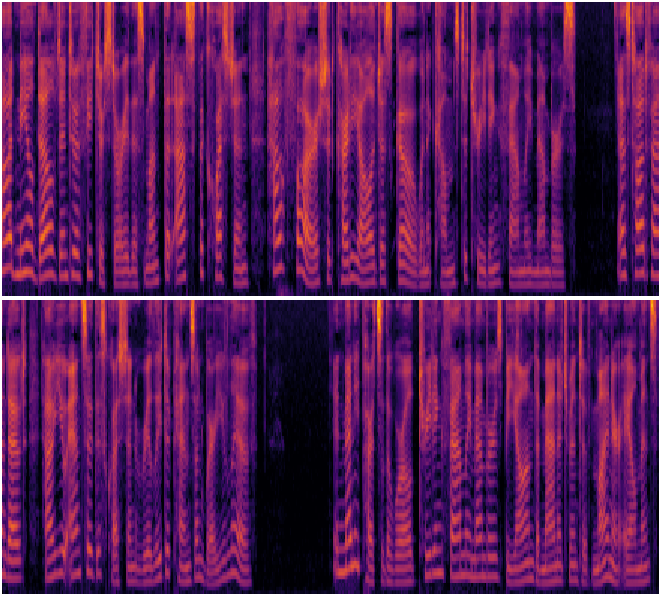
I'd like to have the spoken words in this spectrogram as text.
Todd Neale delved into a feature story this month that asked the question How far should cardiologists go when it comes to treating family members? As Todd found out, how you answer this question really depends on where you live. In many parts of the world, treating family members beyond the management of minor ailments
